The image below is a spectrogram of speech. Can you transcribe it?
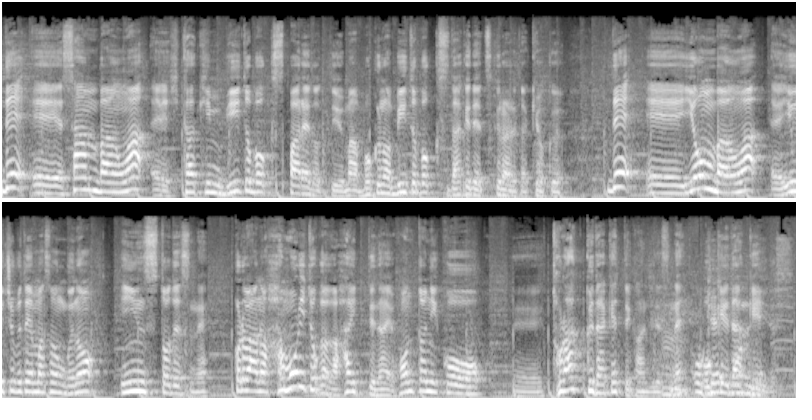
で、え3番は、えーヒカキンビートボックスパレードっていう、まあ、僕のビートボックスだけで作られた曲。で、え4番は、えー YouTube テーマソングのインストですね。これはあのハモリとかが入ってない本当にこう、えートラックだけって感じですね、うんオケだけ。です。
